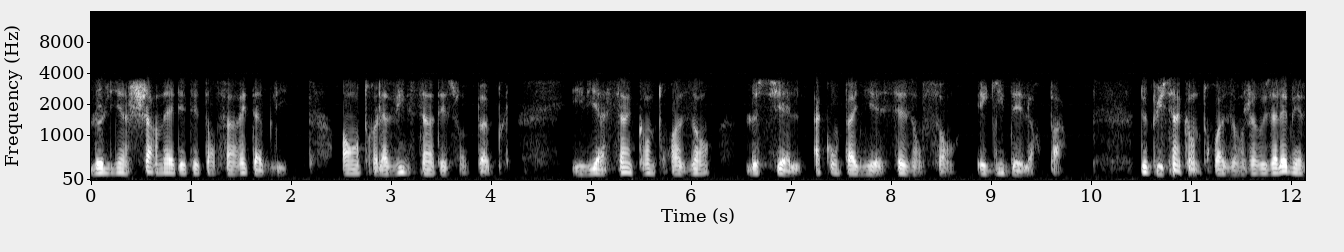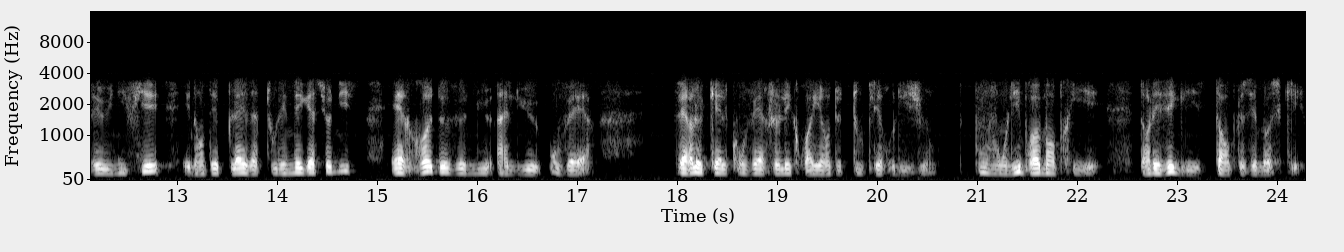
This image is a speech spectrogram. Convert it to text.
le lien charnel était enfin rétabli entre la ville sainte et son peuple. Il y a 53 ans, le ciel accompagnait ses enfants et guidait leurs pas. Depuis 53 ans, Jérusalem est réunifiée et n'en déplaise à tous les négationnistes, est redevenu un lieu ouvert vers lequel convergent les croyants de toutes les religions. Pouvons librement prier dans les églises, temples et mosquées.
